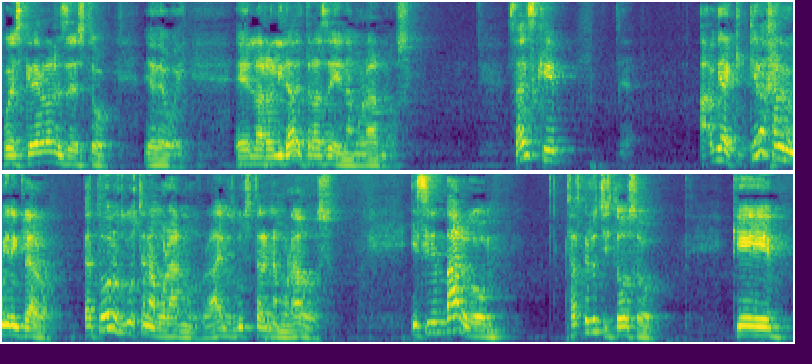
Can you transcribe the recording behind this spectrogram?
pues quería hablarles de esto día de hoy. Eh, la realidad detrás de enamorarnos. ¿Sabes qué? Ah, quiero dejar algo bien en claro. A todos nos gusta enamorarnos, ¿verdad? Y nos gusta estar enamorados. Y sin embargo, ¿sabes qué es lo chistoso? Que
